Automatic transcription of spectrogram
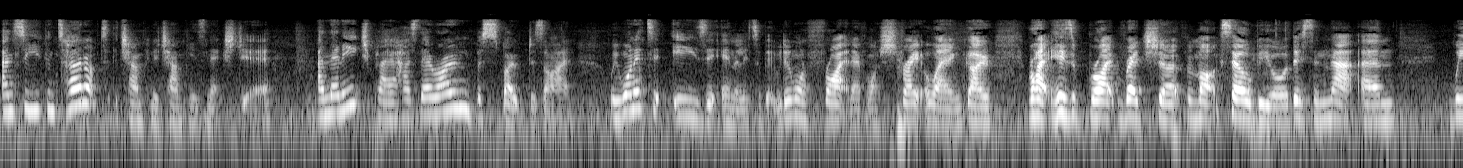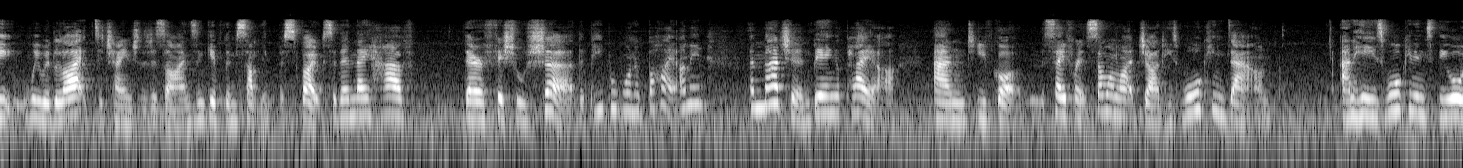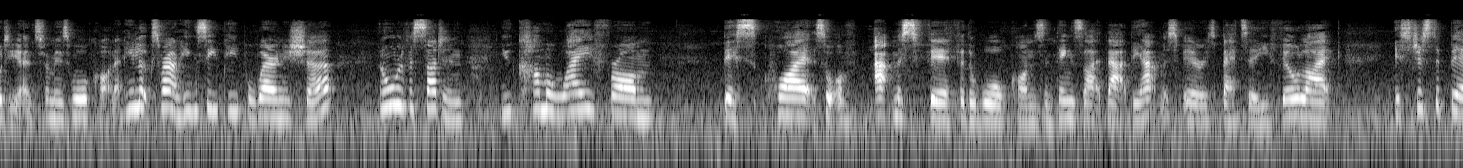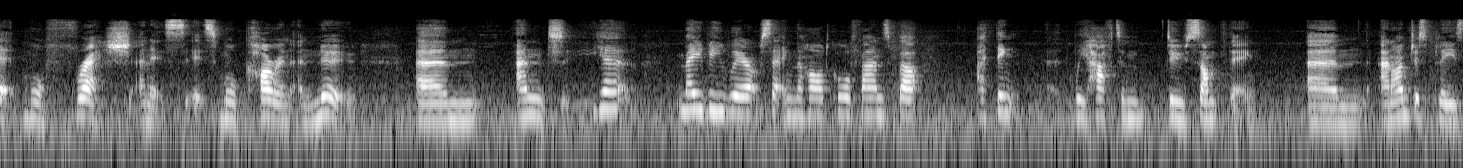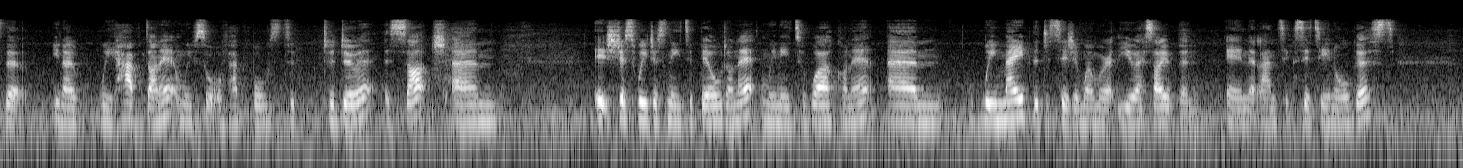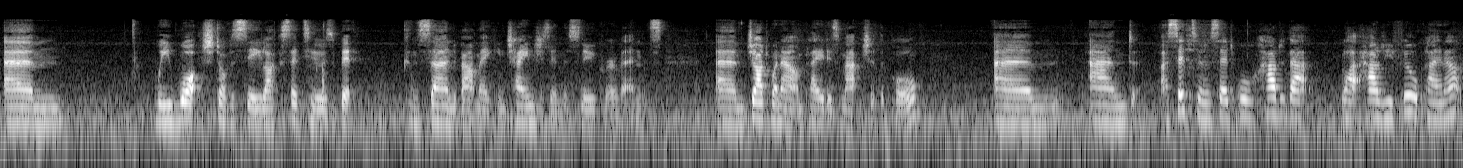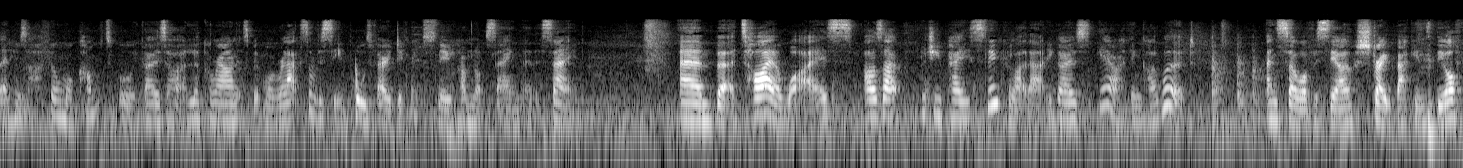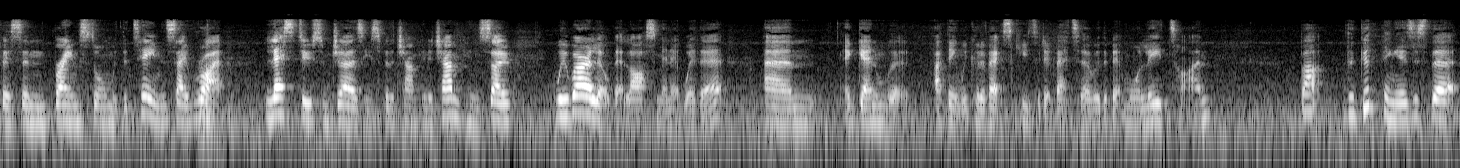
And so you can turn up to the Champion of Champions next year, and then each player has their own bespoke design. We wanted to ease it in a little bit. We didn't want to frighten everyone straight away and go, right, here's a bright red shirt for Mark Selby or this and that. Um, we, we would like to change the designs and give them something bespoke. So then they have their official shirt that people want to buy. I mean, imagine being a player and you've got, say, for instance, someone like Judd, he's walking down and he's walking into the audience from his walk on and he looks around, he can see people wearing his shirt, and all of a sudden you come away from this quiet sort of atmosphere for the walk ons and things like that. The atmosphere is better. You feel like it's just a bit more fresh and it's it's more current and new. Um, and yeah, maybe we're upsetting the hardcore fans, but I think we have to do something. Um, and I'm just pleased that you know we have done it and we've sort of had balls to, to do it as such. Um, it's just we just need to build on it and we need to work on it. Um, we made the decision when we were at the US Open in Atlantic City in August. Um, we watched, obviously, like I said to you, I was a bit concerned about making changes in the snooker events. Um, Judd went out and played his match at the pool. Um, and I said to him, I said, well, how did that, like, how do you feel playing out then? He was like, I feel more comfortable. He goes, oh, I look around, it's a bit more relaxed. Obviously, pool's very different to snooker. I'm not saying they're the same. Um, but attire wise, I was like, would you play snooker like that? And he goes, yeah, I think I would. And so obviously I was straight back into the office and brainstorm with the team and say, right, let's do some jerseys for the Champion of Champions. So we were a little bit last minute with it. Um, again, I think we could have executed it better with a bit more lead time. But the good thing is, is that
